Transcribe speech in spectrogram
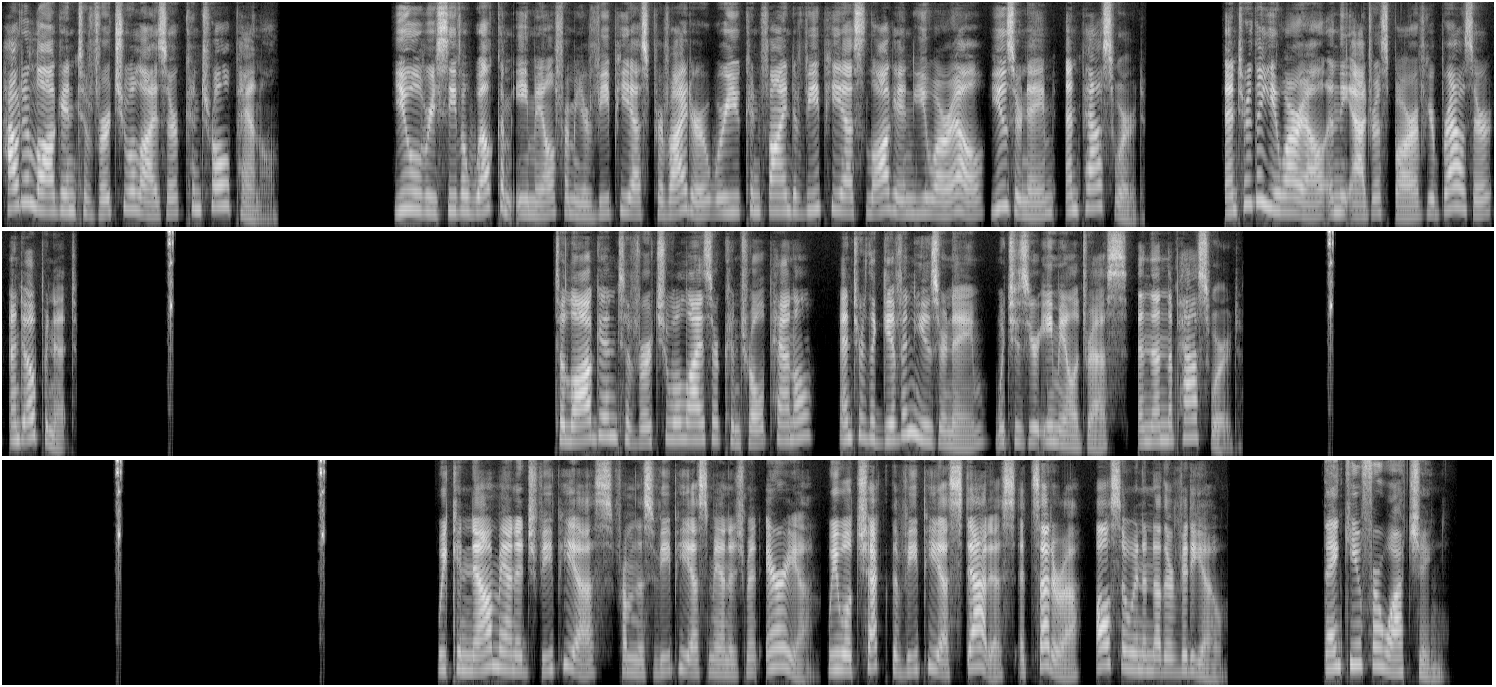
How to log into Virtualizor Control Panel. You will receive a welcome email from your VPS provider where you can find a VPS login URL, username, and password. Enter the URL in the address bar of your browser and open it. To log into Virtualizor Control Panel, enter the given username, which is your email address, and then the password. We can now manage VPS from this VPS management area. We will check the VPS status, etc., also in another video. Thank you for watching.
